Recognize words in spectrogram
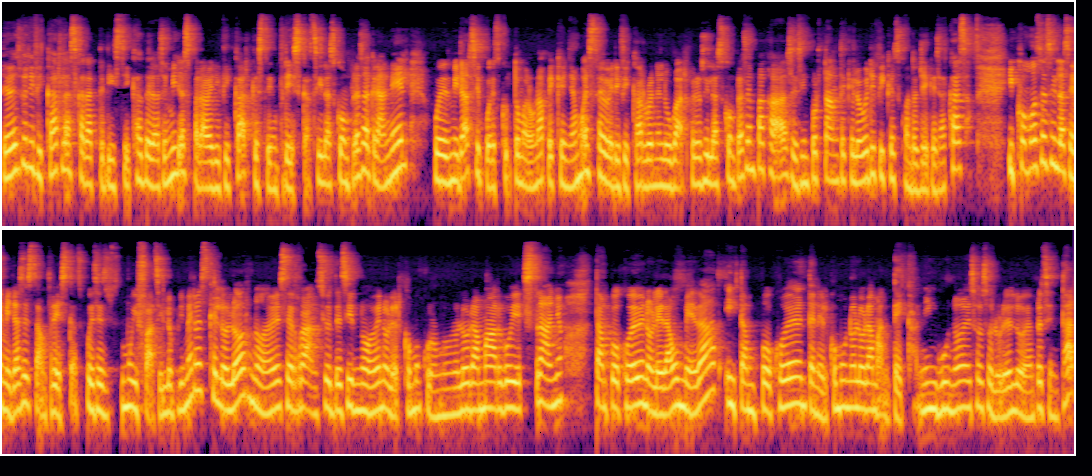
Debes verificar las características de las semillas para verificar que estén frescas. Si las compras a granel, puedes mirar si puedes tomar una pequeña muestra y verificarlo en el lugar, pero si las compras empacadas es importante que lo verifiques cuando llegues a casa. ¿Y cómo sé si las semillas están frescas? Pues es muy fácil. Lo primero es que el olor no debe ser rancio, es decir, no deben oler como con un olor amargo y extraño, tampoco deben oler a humedad y tampoco deben tener como un olor a manteca. Ninguno de esos olores lo deben presentar.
